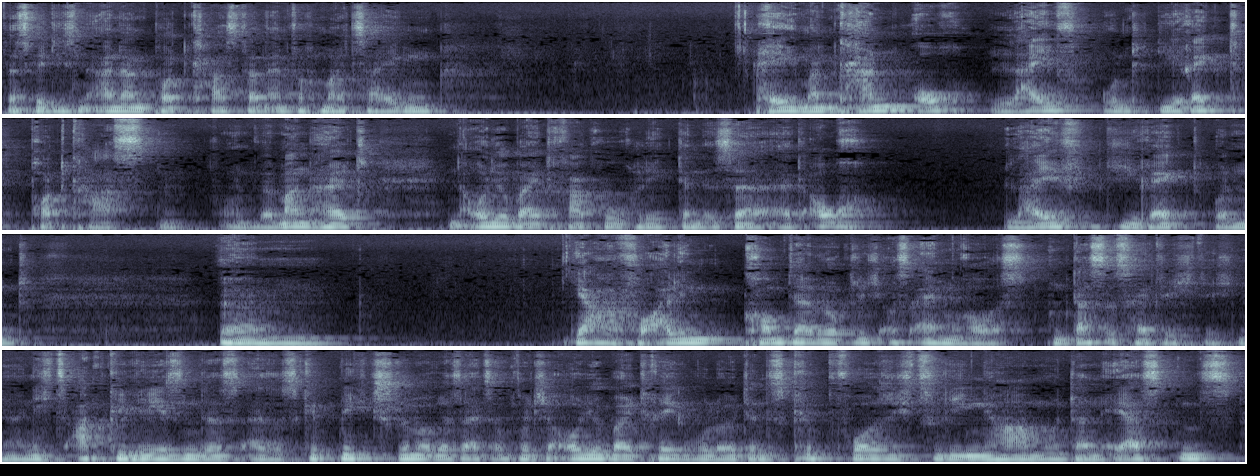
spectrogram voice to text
dass wir diesen anderen Podcastern einfach mal zeigen, hey, man kann auch live und direkt podcasten. Und wenn man halt einen Audiobeitrag hochlegt, dann ist er halt auch live, direkt und ähm, ja, vor Dingen kommt er wirklich aus einem raus. Und das ist halt wichtig. Ne? Nichts Abgelesenes. Also es gibt nichts Schlimmeres als irgendwelche Audiobeiträge, wo Leute ein Skript vor sich zu liegen haben und dann erstens,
